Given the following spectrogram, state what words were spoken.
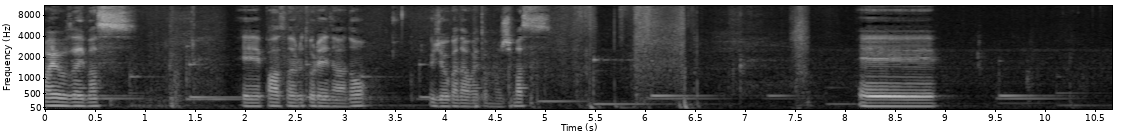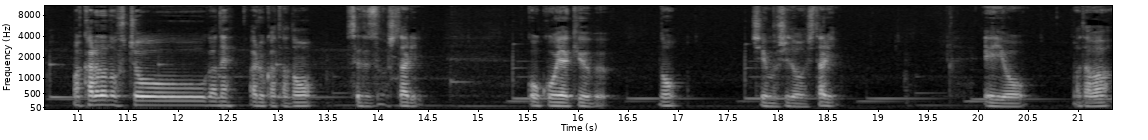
おはようございます、えーパーソナルトレーナーの藤岡直哉と申します。えーまあ、体の不調がねある方の施術をしたり高校野球部のチーム指導をしたり栄養または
